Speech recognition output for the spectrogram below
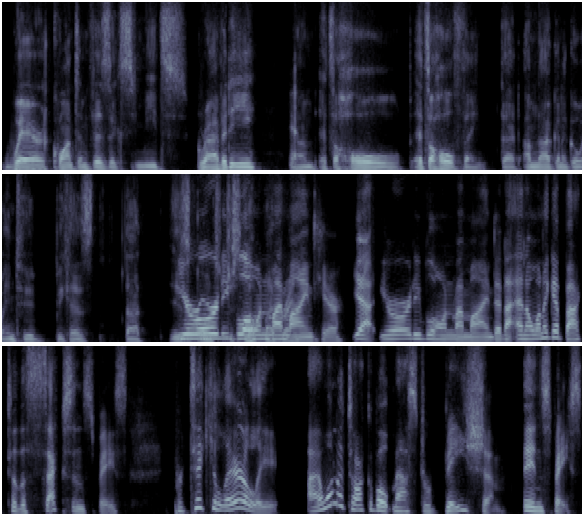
where quantum physics meets gravity. Yeah. Um, it's a whole it's a whole thing that I'm not going to go into because that you're already blowing my, my mind here. Yeah, you're already blowing my mind, and I, and I want to get back to the sex in space, particularly. I want to talk about masturbation in space.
